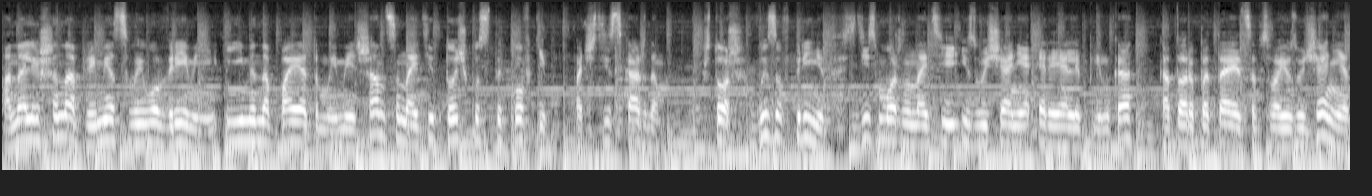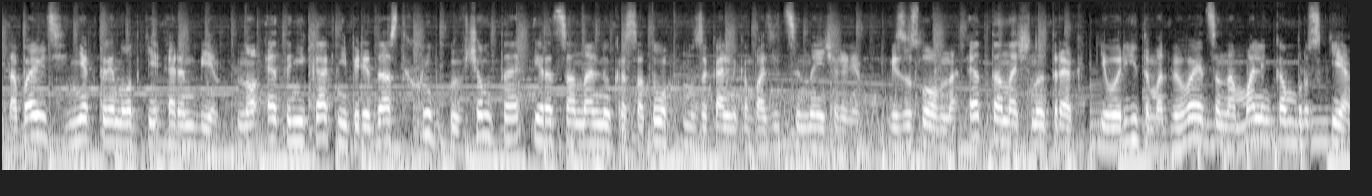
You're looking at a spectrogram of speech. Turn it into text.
Она лишена примет своего времени и именно поэтому имеет шансы найти точку стыковки почти с каждым. Что ж, вызов принят. Здесь можно найти и звучание Эриэля Пинка, который пытается в свое звучание добавить некоторые нотки R&B. Но это никак не передаст хрупкую, в чем-то иррациональную красоту музыкальной композиции Naturally. Безусловно, это ночной трек. Его ритм отбивается на маленьком бруске,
